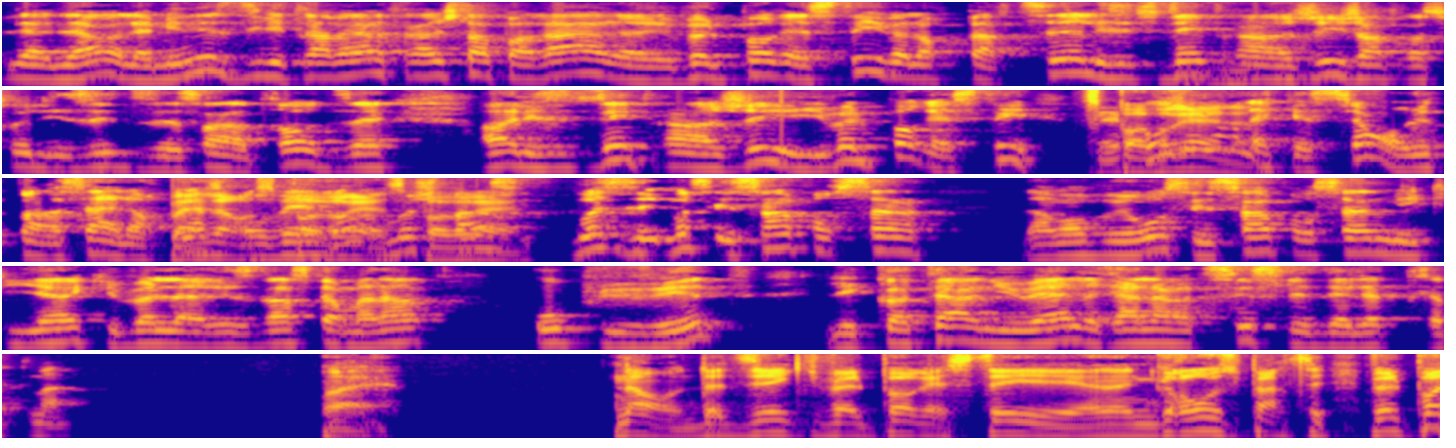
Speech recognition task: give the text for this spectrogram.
La, la, ministre dit les travailleurs étrangers temporaires euh, ils veulent pas rester, ils veulent repartir. Les étudiants étrangers, Jean-François Lisée disait ça entre autres, disait ah les étudiants étrangers ils veulent pas rester. C'est pas vrai. la question au lieu de penser à leur ben place. non, on verra. Vrai, moi je pense, moi c'est moi c'est 100% dans mon bureau c'est 100% de mes clients qui veulent la résidence permanente au plus vite. Les quotas annuels ralentissent les délais de traitement. Ouais. Non, de dire qu'ils veulent pas rester, une grosse partie. veulent pas.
